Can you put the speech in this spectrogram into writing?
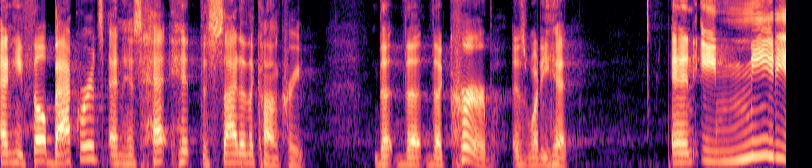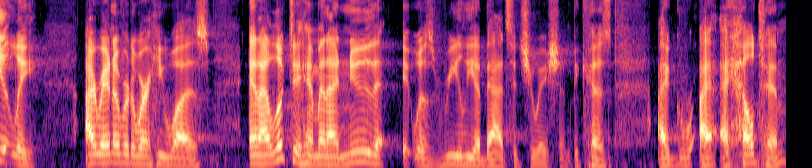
and he fell backwards and his head hit the side of the concrete the, the, the curb is what he hit and immediately i ran over to where he was and i looked at him and i knew that it was really a bad situation because I, I, I held him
